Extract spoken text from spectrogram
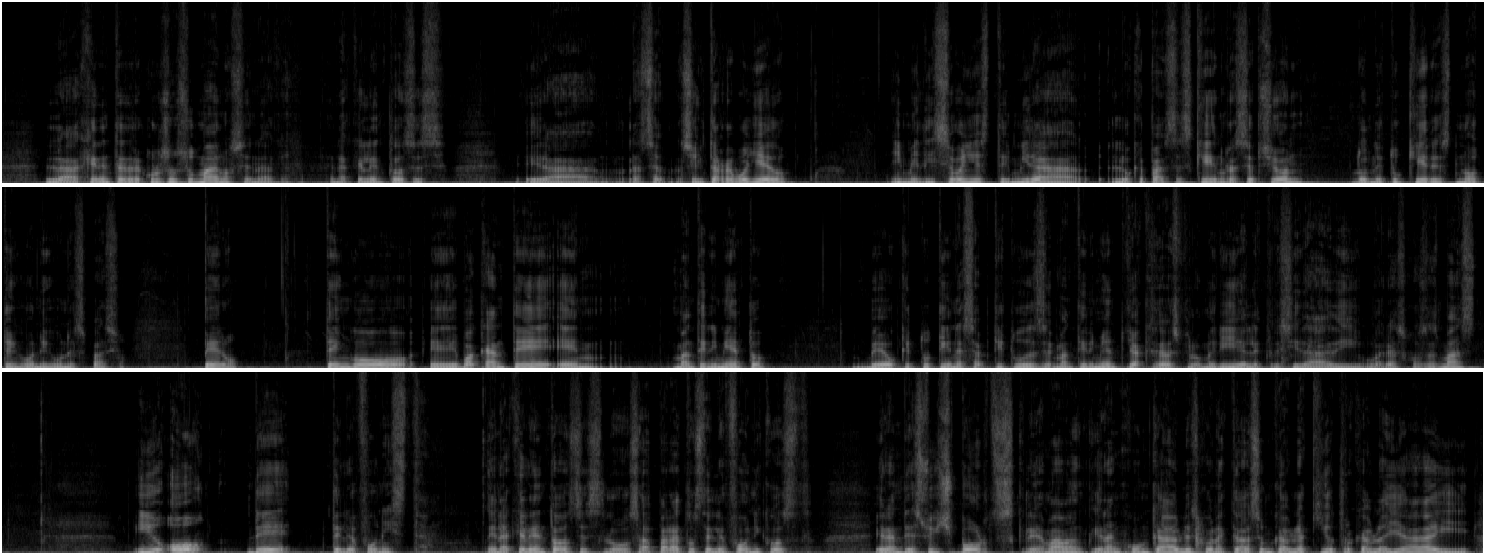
gerente de recursos humanos, en, en aquel entonces era la, la señorita Rebolledo, y me dice, oye, este, mira, lo que pasa es que en recepción, donde tú quieres, no tengo ningún espacio, pero tengo eh, vacante en mantenimiento, veo que tú tienes aptitudes de mantenimiento, ya que sabes plomería, electricidad y varias cosas más, y o de telefonista. En aquel entonces los aparatos telefónicos eran de switchboards, que le llamaban, que eran con cables, conectados un cable aquí, otro cable allá, y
